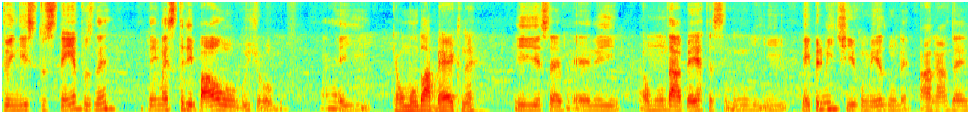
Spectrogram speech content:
do início dos tempos, né? Bem mais tribal o jogo. Aí. Que é um mundo aberto, né? E isso, é, ele é um mundo aberto, assim, e bem primitivo mesmo, né? A parada é,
